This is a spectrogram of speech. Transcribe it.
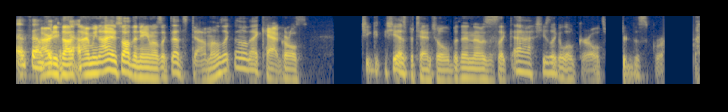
That sounds I already like thought. I mean, I saw the name. I was like, "That's dumb." I was like, "Oh, that cat girl's, she she has potential." But then I was just like, "Ah, she's like a little girl. It's weird, this girl."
